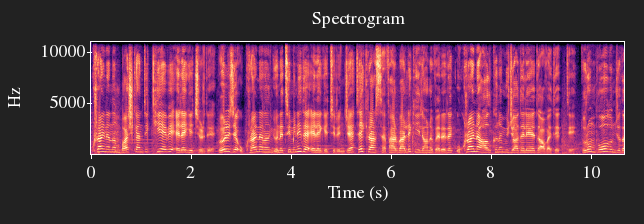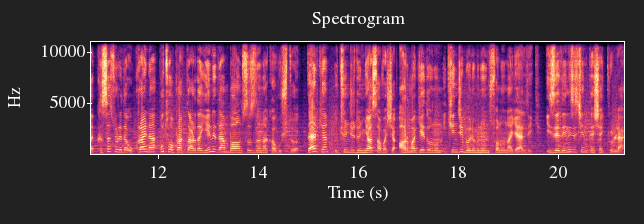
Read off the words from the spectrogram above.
Ukrayna'nın başkenti Kiev'i ele geçirdi. Böylece Ukrayna'nın yönetimini de ele geçirince tekrar seferberlik ilanı vererek Ukrayna halkını mücadeleye davet etti. Durum bu olunca da kısa sürede Ukrayna bu topraklarda yeniden bağımsızlığına kavuştu. Derken 3. Dünya Savaşı Armageddon'un ikinci bölümünün sonuna geldik. İzlediğiniz için teşekkürler.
